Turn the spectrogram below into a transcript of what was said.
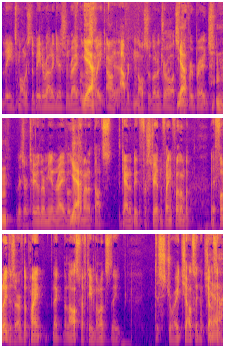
Leeds managed to beat a relegation rival Yeah. this week, and Yeah. Everton also got a draw at Yeah. Stamford Bridge, Mhm. which are two of their main rivals Yeah. at the minute. That's kind of be the frustrating thing for them, but they fully deserve the point. Like the last fifteen minutes, they destroyed Chelsea. Like Chelsea, Yeah.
